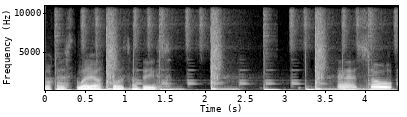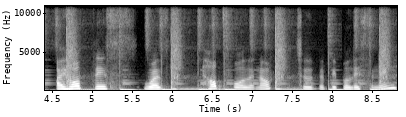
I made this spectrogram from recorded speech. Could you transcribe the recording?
podcast? What are your thoughts on this? Uh, so I hope this was helpful enough to the people listening.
